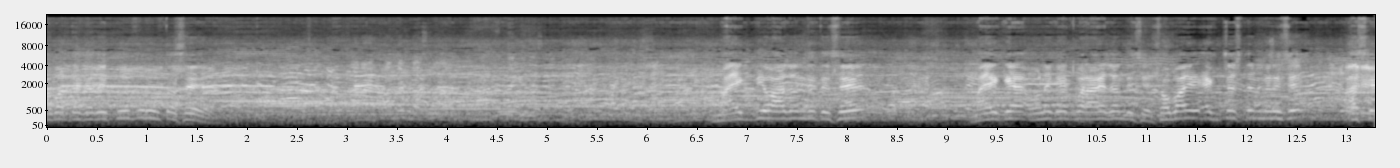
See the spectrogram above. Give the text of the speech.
আবার দেখা যায় কুকুর উঠতেছে মাইক দিয়েও আজান দিতেছে। মাইকে অনেক একবার আয়োজন দিছে। সবাই অ্যাডজাস্টমেন্ট মেনেছে। আজকে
